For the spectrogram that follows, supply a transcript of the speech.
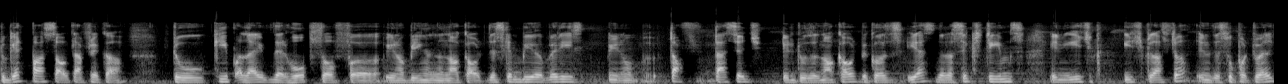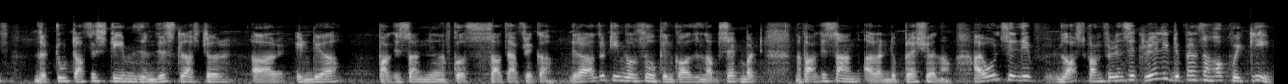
to get past South Africa to keep alive their hopes of uh, you know being in the knockout. This can be a very you know tough passage into the knockout because yes, there are six teams in each each cluster in the Super 12. The two toughest teams in this cluster are India Pakistan and of course South Africa. There are other teams also who can cause an upset, but the Pakistan are under pressure now. I won't say they've lost confidence. It really depends on how quickly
